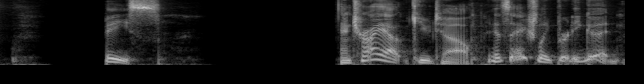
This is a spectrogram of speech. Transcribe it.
Peace. And try out Qtile. It's actually pretty good.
